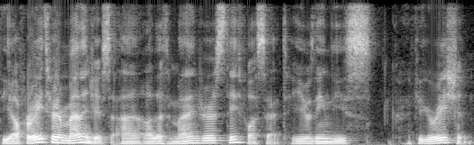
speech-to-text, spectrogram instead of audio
The operator manages an Alert Manager stateful set using this configuration.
